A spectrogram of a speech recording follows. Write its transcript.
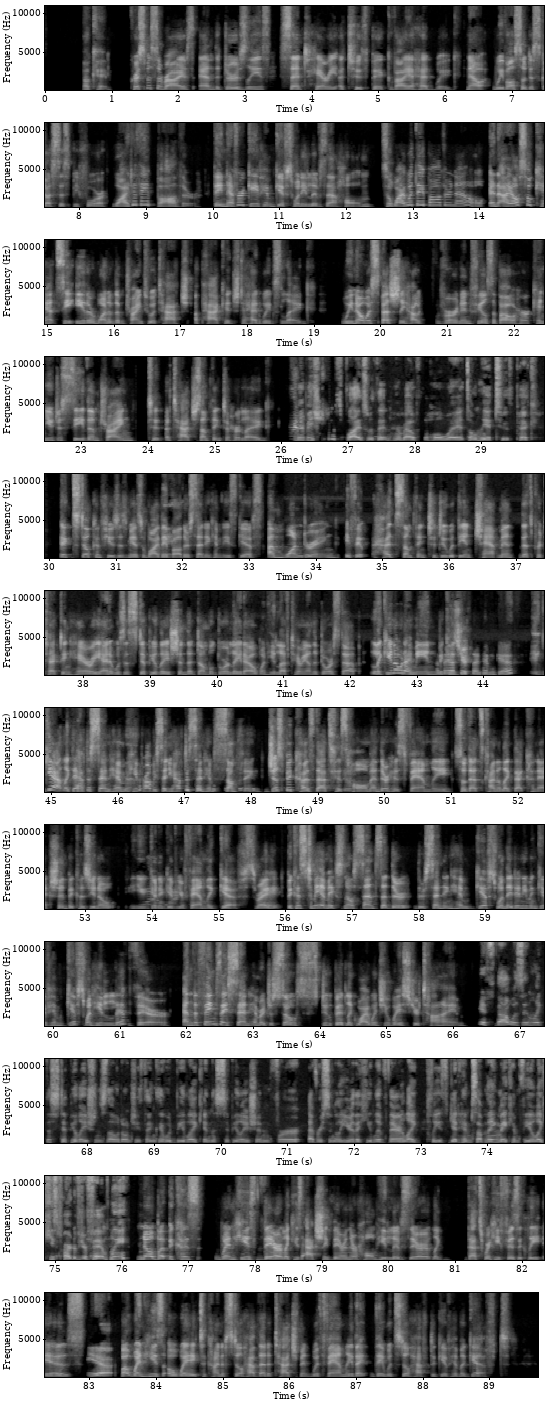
Okay. Christmas arrives and the Dursleys sent Harry a toothpick via Hedwig. Now, we've also discussed this before. Why do they bother? They never gave him gifts when he lives at home. So why would they bother now? And I also can't see either one of them trying to attach a package to Hedwig's leg. We know especially how Vernon feels about her. Can you just see them trying to attach something to her leg? Maybe she just flies with it in her mouth the whole way. It's only a toothpick. It still confuses me as to why they bother sending him these gifts. I'm wondering if it had something to do with the enchantment that's protecting Harry, and it was a stipulation that Dumbledore laid out when he left Harry on the doorstep. Like, you know what I mean? But because you're send him gifts. Eh, yeah like they have to send him he probably said you have to send him something just because that's his home and they're his family so that's kind of like that connection because you know you're going to give your family gifts right? Because to me it makes no sense that they're they're sending him gifts when they didn't even give him gifts when he lived there. And the things they send him are just so stupid. Like why would you waste your time? If that was in like the stipulations though, don't you think it would be like in the stipulation for every single year that he lived there? Like, please get him something, make him feel like he's part of your family. No, but because when he's there, like he's actually there in their home, he lives there, like that's where he physically is. Yeah. But when he's away to kind of still have that attachment with family, that they would still have to give him a gift.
